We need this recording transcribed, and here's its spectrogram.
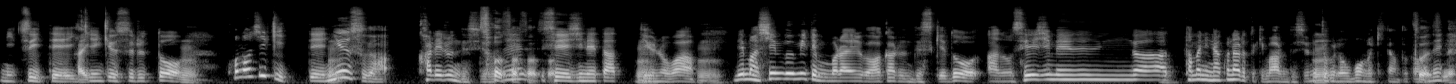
についてはい言及すると、うんこの時期ってニュースが枯れるんですよね。そうそうそう政治ネタっていうのは。うんで、まあ新聞見てもらえればわかるんですけど、あの政治面がたまになくなる時もあるんですよね。うん特にお盆の期間とかはね。そね。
